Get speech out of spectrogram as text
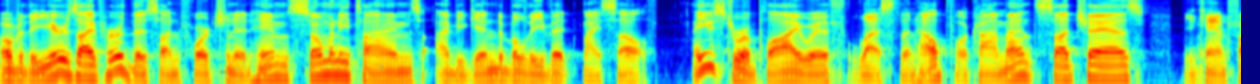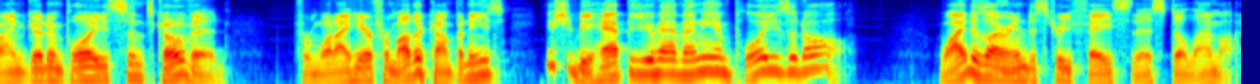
Over the years, I've heard this unfortunate hymn so many times, I begin to believe it myself. I used to reply with less than helpful comments, such as, You can't find good employees since COVID. From what I hear from other companies, you should be happy you have any employees at all. Why does our industry face this dilemma?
